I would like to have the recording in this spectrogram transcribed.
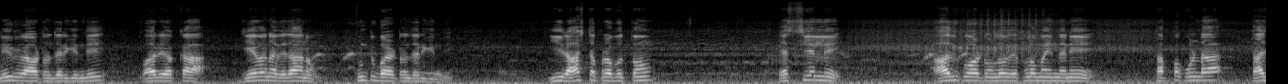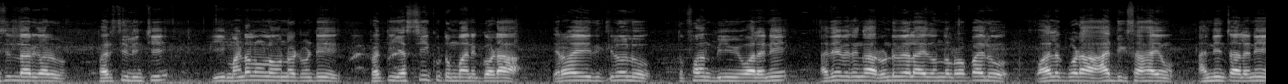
నీరు రావటం జరిగింది. వారి యొక్క జీవన విధానం కుంటుపడటం జరిగింది. ఈ రాష్ట్ర ప్రభుత్వం ఎస్సీఎల్ని ఆదుకోవటంలో విఫలమైందని తప్పకుండా తహసీల్దార్ గారు పరిశీలించి ఈ మండలంలో ఉన్నటువంటి ప్రతి ఎస్సీ కుటుంబానికి కూడా ఇరవై ఐదు కిలోలు తుఫాన్ బియ్యం ఇవ్వాలని అదేవిధంగా రెండు వేల ఐదు వందల రూపాయలు వాళ్ళకు కూడా ఆర్థిక సహాయం అందించాలని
